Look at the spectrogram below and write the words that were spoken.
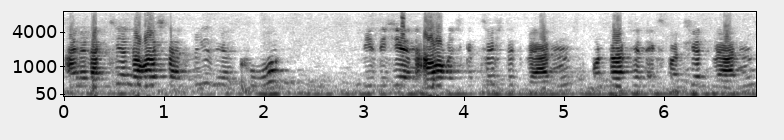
Eine laktierende Holstein-Friesien-Kuh, wie sie hier in Aurich gezüchtet werden und dorthin exportiert werden,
